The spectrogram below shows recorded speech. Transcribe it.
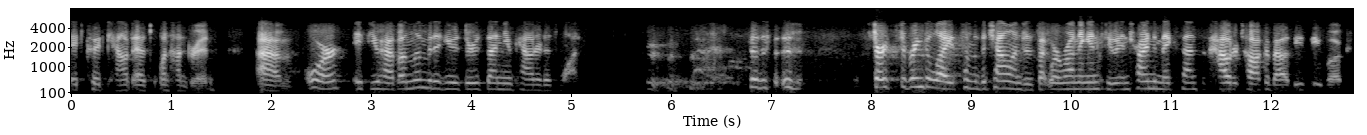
it could count as 100. Um, or if you have unlimited users, then you count it as 1. So this, this starts to bring to light some of the challenges that we're running into in trying to make sense of how to talk about these ebooks.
